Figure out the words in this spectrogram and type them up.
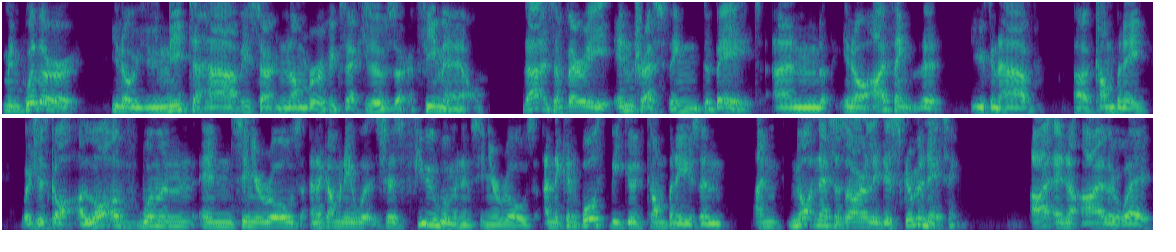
I mean, whether you know you need to have a certain number of executives that are female, that is a very interesting debate. And you know, I think that you can have a company which has got a lot of women in senior roles and a company which has few women in senior roles, and they can both be good companies and and not necessarily discriminating in either way.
